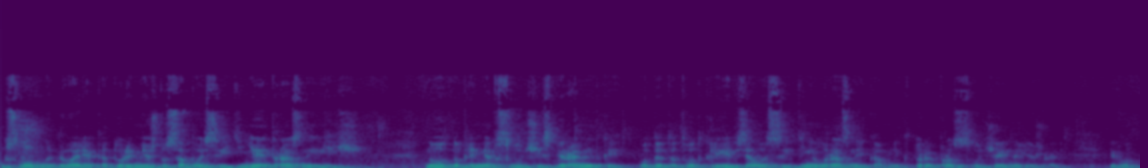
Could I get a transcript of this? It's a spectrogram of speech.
условно говоря, который между собой соединяет разные вещи. Ну вот, например, в случае с пирамидкой, вот этот вот клей взял и соединил разные камни, которые просто случайно лежали. И вот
